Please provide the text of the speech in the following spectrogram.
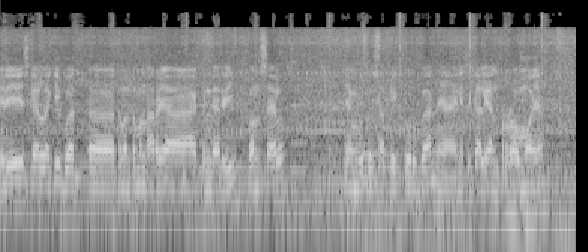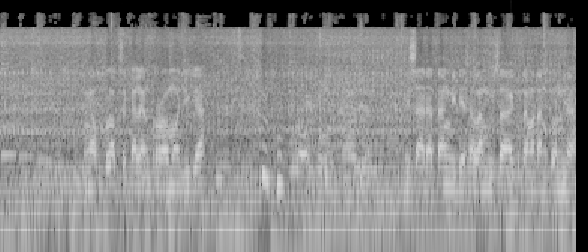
Jadi sekali lagi buat eh, teman-teman area Kendari Konsel yang butuh sapi kurban ya ini sekalian promo ya. Ngevlog sekalian promo juga. Bisa datang di Desa Lambusa, Kecamatan Konda.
